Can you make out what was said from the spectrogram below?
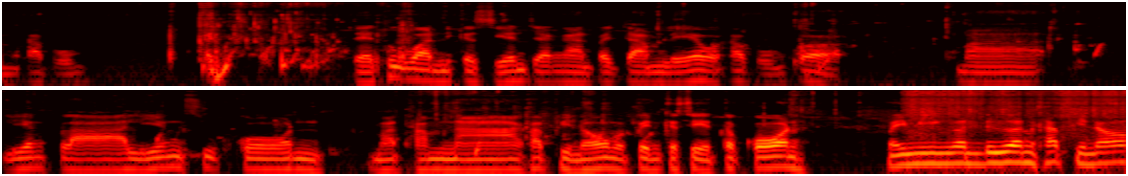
ำครับผม แต่ทุกวันนี้เกษียณจากงานประจำแล้วครับ ผมก็มาเลี้ยงปลาเลี้ยงสุกรมาทำนาครับพี่น้องมาเป็นเกษตรกร ไม่มีเงินเดือนครับพี่น้อง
